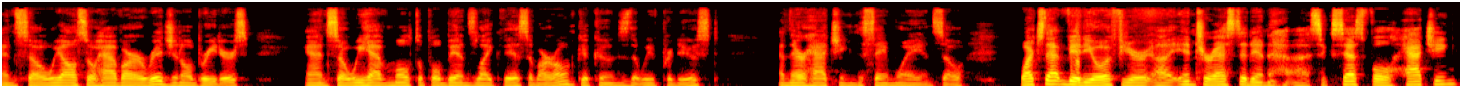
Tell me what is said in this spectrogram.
And so we also have our original breeders and so we have multiple bins like this of our own cocoons that we've produced and they're hatching the same way. And so watch that video if you're uh, interested in uh, successful hatching.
